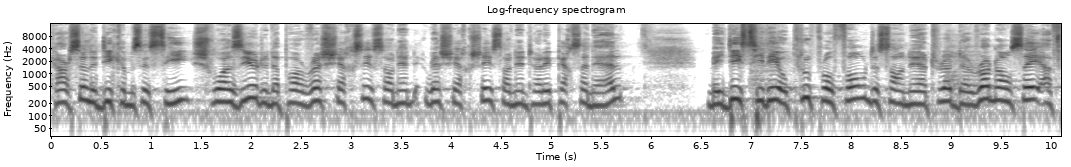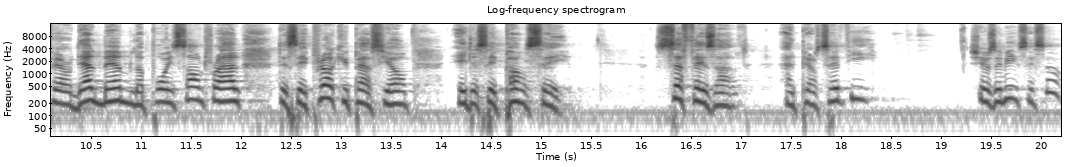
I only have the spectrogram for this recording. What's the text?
Carson le dit comme ceci, choisir de ne pas rechercher son intérêt personnel, mais décider au plus profond de son être de renoncer à faire d'elle-même le point central de ses préoccupations et de ses pensées. Ce faisant, elle perd sa vie. Chers amis, c'est ça.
